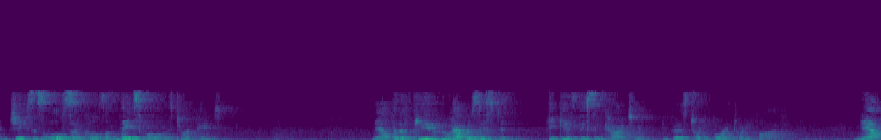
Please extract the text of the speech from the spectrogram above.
And Jesus also calls on these followers to repent. Now, for the few who have resisted, he gives this encouragement in verse 24 and 25. Now,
